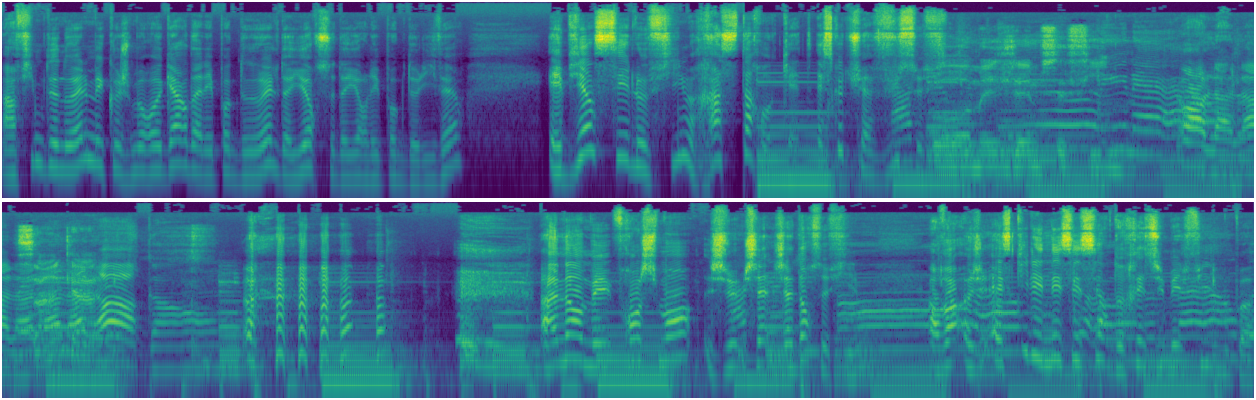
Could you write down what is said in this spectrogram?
un film de Noël, mais que je me regarde à l'époque de Noël. D'ailleurs, c'est d'ailleurs l'époque de l'hiver. Eh bien, c'est le film Rasta Rocket. Est-ce que tu as vu ce film? Oh, mais j'aime ce film. Oh là là là Ça là là là Ah non, mais franchement, j'adore ce film. Enfin, Est-ce qu'il est nécessaire de résumer le film ou pas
